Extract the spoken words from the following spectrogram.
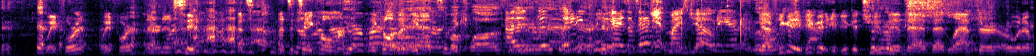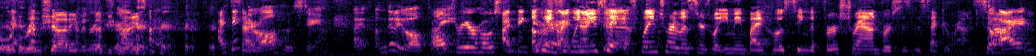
Wait for it. Wait for it. There it is. that's, that's a take homer. no, no, They call no, it. no, They, Add some applause. I was there. just waiting for you guys to get my joke. yeah, if you could, if you could, if you could chip in that, that laughter or whatever, or the rim shot even, that'd be great. I think Sorry. they're all hosting. I, I'm going to go all three. All three are hosting? I think. Okay, they're so when you say uh, explain to our listeners what you mean by hosting the first round versus the second round. So I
